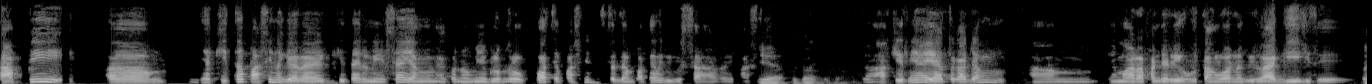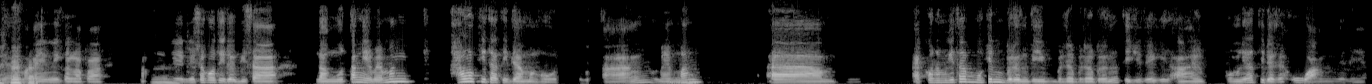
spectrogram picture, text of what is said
Tapi um, ya kita pasti negara kita Indonesia yang ekonominya belum terlalu kuat ya pasti terdampaknya lebih besar ya pasti. Iya, betul, betul. Ya, akhirnya ya terkadang um, yang mengharapkan dari hutang luar negeri lagi gitu ya. Makanya ini kenapa Hmm. Indonesia kok tidak bisa nggak ngutang ya memang kalau kita tidak menghutang memang um, ekonomi kita mungkin berhenti benar-benar berhenti gitu ya. Ah, Pemerintah tidak ada uang jadinya.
